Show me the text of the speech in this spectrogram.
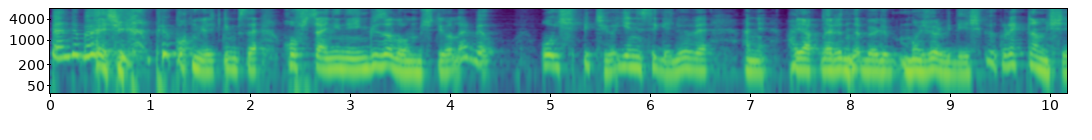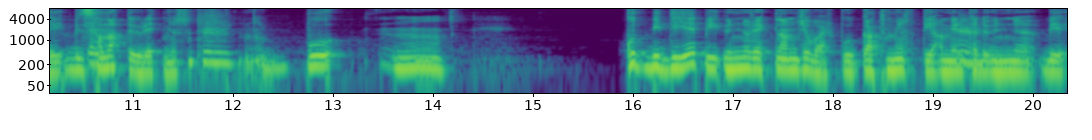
Ben de böyle şeyler pek olmuyor. Kimse Hofstein ineğin güzel olmuş diyorlar ve o iş bitiyor. Yenisi geliyor ve hani hayatlarında böyle majör bir değişiklik yok. Reklam işi. Bir sanat da üretmiyorsun. Bu hmm, Goodby diye bir ünlü reklamcı var. Bu Got Milk diye Amerika'da ünlü bir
